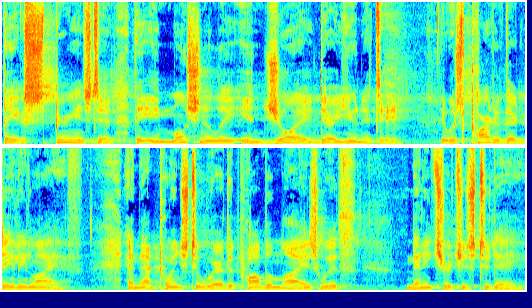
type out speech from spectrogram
they experienced it, they emotionally enjoyed their unity. It was part of their daily life. And that points to where the problem lies with many churches today.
